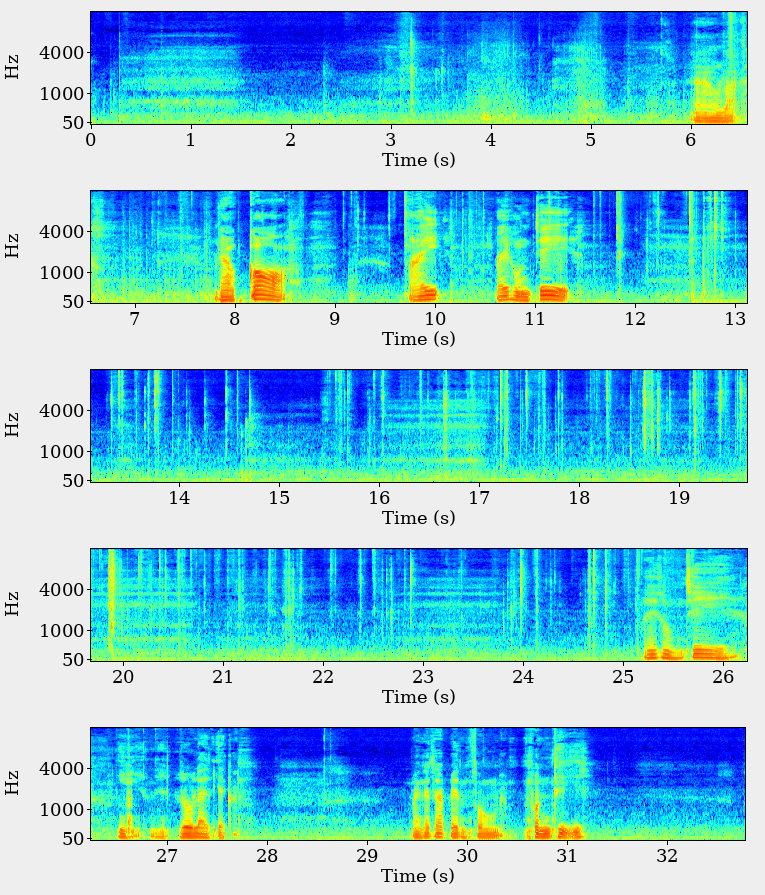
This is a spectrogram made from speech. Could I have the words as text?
เอาละ แล้วก็ไปไปของเจ้ไม้ของเจ้นี่เนี่ยดูรายละเอียดก่อน มันก็จะเป็นทรงแบบคนถือ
